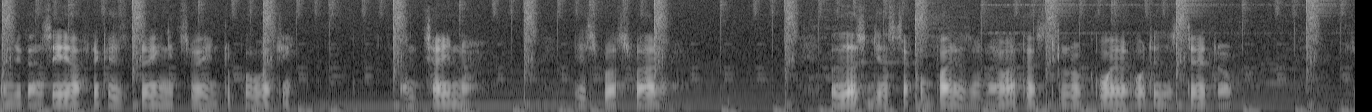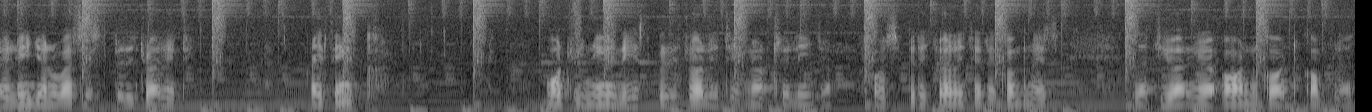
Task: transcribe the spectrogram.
And you can see Africa is playing its way into poverty, and China is prospering. So that's just a comparison. I want us to look where, what is the state of religion versus spirituality. I think what we need is spirituality, not religion. For spirituality, recognize that you are your own God complex,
